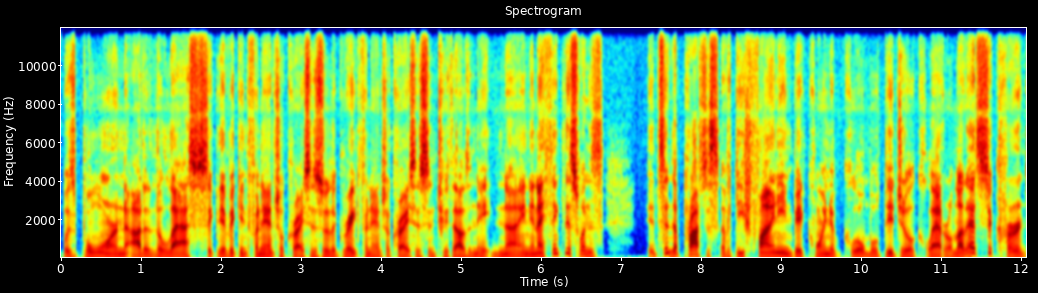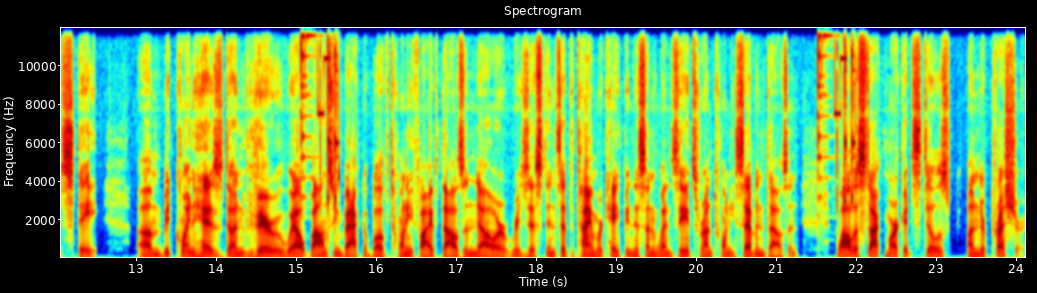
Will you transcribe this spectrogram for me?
was born out of the last significant financial crisis or the great financial crisis in 2008 and 9. And I think this one's it's in the process of defining Bitcoin of global digital collateral. Now, that's the current state. Um, Bitcoin has done very well bouncing back above $25,000 resistance. At the time we're taping this on Wednesday, it's around 27,000, while the stock market still is under pressure.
